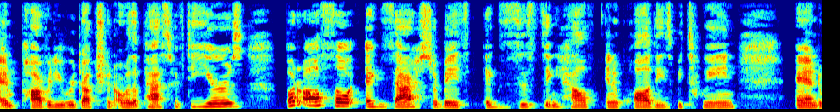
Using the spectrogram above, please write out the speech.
and poverty reduction over the past 50 years, but also exacerbates existing health inequalities between and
